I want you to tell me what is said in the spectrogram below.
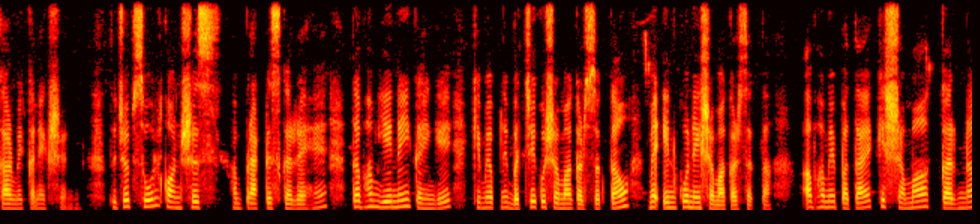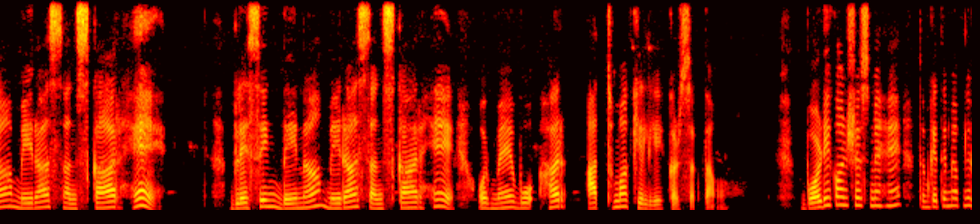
कार्मिक कनेक्शन तो जब सोल कॉन्शियस हम प्रैक्टिस कर रहे हैं, तब हम ये नहीं कहेंगे कि मैं अपने बच्चे को क्षमा कर सकता हूँ, मैं इनको नहीं क्षमा कर सकता। अब हमें पता है कि क्षमा करना मेरा संस्कार है। ब्लेसिंग देना मेरा संस्कार है और मैं वो हर आत्मा के लिए कर सकता हूँ। बॉडी कॉन्शियस में है तो हम कहते हैं मैं अपने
